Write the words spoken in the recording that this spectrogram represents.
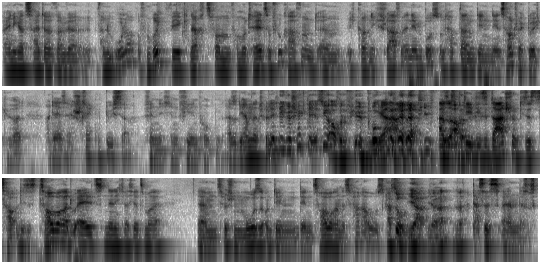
einiger Zeit, da waren wir von einem Urlaub auf dem Rückweg nachts vom, vom Hotel zum Flughafen und ähm, ich konnte nicht schlafen in dem Bus und habe dann den, den Soundtrack durchgehört. Und der ist erschreckend düster, finde ich, in vielen Punkten. Also die haben natürlich... Die Geschichte ist ja auch in vielen Punkten Ja. relativ Also auch düster. die, diese Darstellung dieses, Zau dieses Zaubererduells, nenne ich das jetzt mal, ähm, zwischen Mose und den, den Zauberern des Pharaos. Ach so, ja, ja. ja. Das ist, ähm, das ist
